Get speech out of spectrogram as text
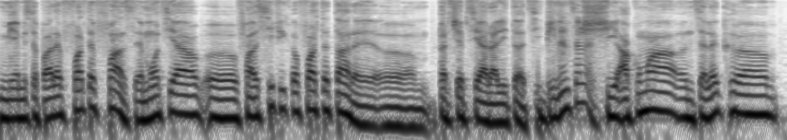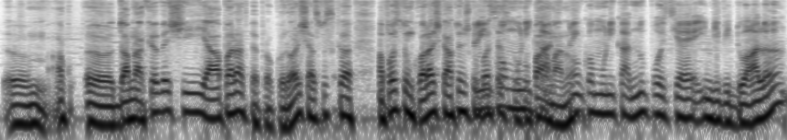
mie mi se pare foarte fals. Emoția uh, falsifică foarte tare uh, percepția realității. Bineînțeles. Și acum înțeleg că uh, uh, doamna și i-a apărat pe procuror și a spus că a fost un colaj că atunci prin cu comunicat, cu Palma, nu? Prin comunicat, nu poziția individuală,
